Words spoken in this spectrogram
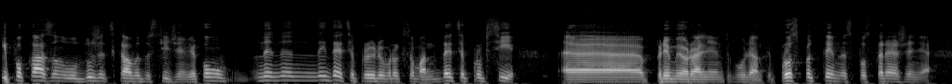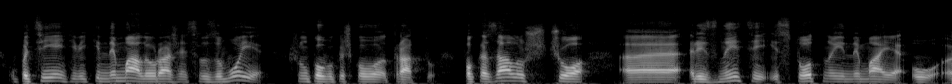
І показано було дуже цікаве дослідження, в якому не, не, не йдеться про ревроксаман, йдеться про всі е, прямі оральні антикоагулянти, проспективне спостереження у пацієнтів, які не мали уражень слизової шлунково-кишкового тракту, показало, що різниці істотної немає у е,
